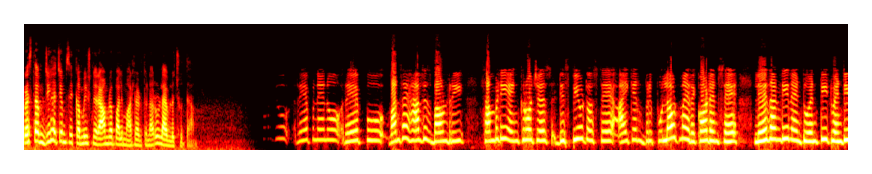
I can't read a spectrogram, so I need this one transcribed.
ప్రస్తుతం జీహెచ్ఎంసీ కమిషనర్ ఆమ్రపాలి మాట్లాడుతున్నారు. లైవ్లో చూద్దాం. రేపు నేను రేపు once I have this boundary somebody encroaches dispute వస్తే I can pull out my record and say లేదండి నేను ట్వంటీ ట్వంటీ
